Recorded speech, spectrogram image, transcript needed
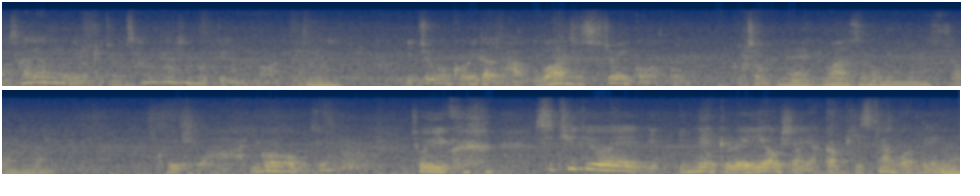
어, 사장님 이렇게 좀 상타신 것도 있는 것 같아요. 음. 이쪽은 거의 다, 다 무환수 수조인 것 같고 그쵸? 네 무환수로 있는 수조입니다. 그리고 와 이거 한번 보세요. 저희 그 스튜디오에 이- 있는 그 레이아웃이랑 약간 비슷한 건데 음.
